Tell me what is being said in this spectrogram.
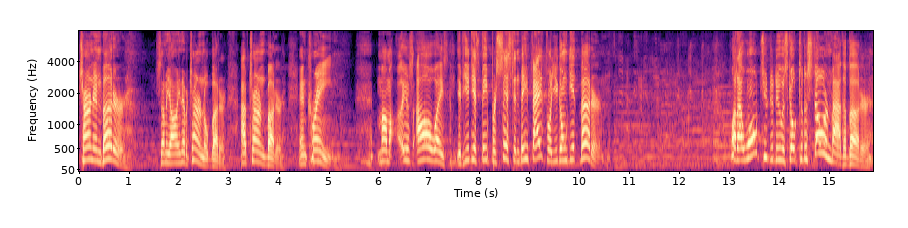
Churning butter. Some of y'all ain't never churned no butter. I've churned butter and cream. Mama, it's always, if you just be persistent, be faithful, you're going to get butter. What I want you to do is go to the store and buy the butter.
